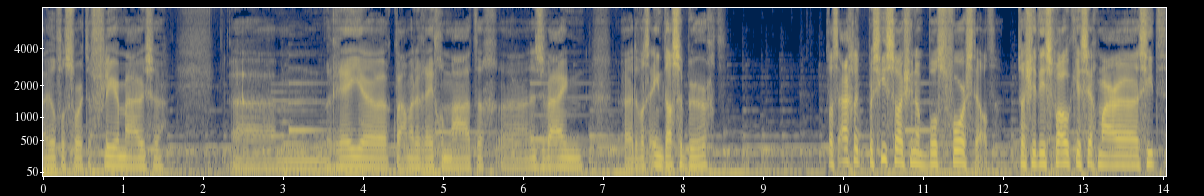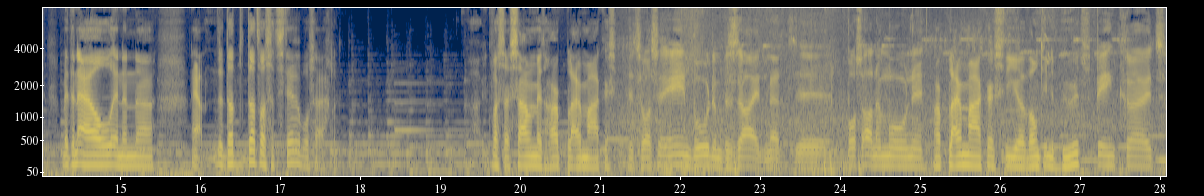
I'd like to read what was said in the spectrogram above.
heel veel soorten vleermuizen. Ehm, reeën kwamen er regelmatig. een zwijn. er was één Dassenburgt. Was eigenlijk precies zoals je een bos voorstelt. Zoals je het in sprookjes zeg maar, uh, ziet met een uil en een... Uh, nou ja, dat, dat was het sterrenbos eigenlijk. Ik was daar samen met harppluimmakers. Het was één bodem bezaaid met uh, bosanemonen. Harppluimmakers, die woont in de buurt. Peenkruid.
